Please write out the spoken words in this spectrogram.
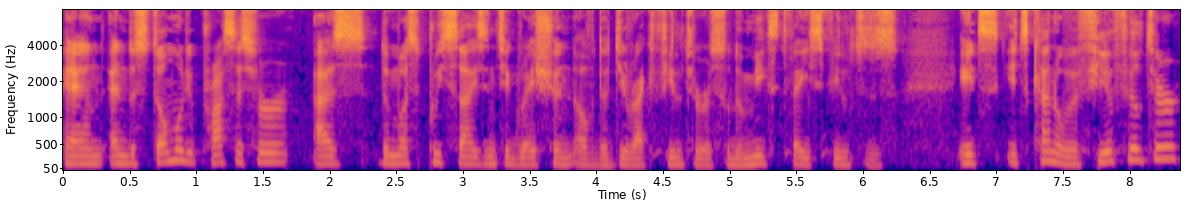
And, and the Storm Audio processor has the most precise integration of the Dirac filters, so the mixed phase filters. It's, it's kind of a FIR filter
